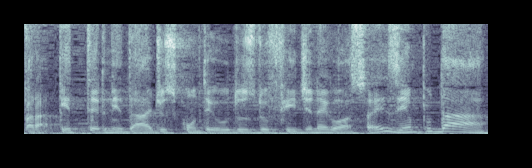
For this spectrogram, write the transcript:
para eternidade os conteúdos do feed negócio. A exemplo da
